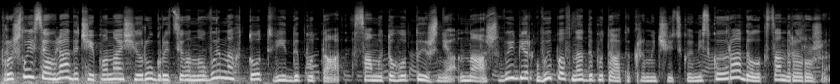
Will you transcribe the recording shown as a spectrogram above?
Пройшлися оглядачі по нашій рубриці у новинах «Хто твій депутат. Саме того тижня наш вибір випав на депутата Кременчуцької міської ради Олександра Роже.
